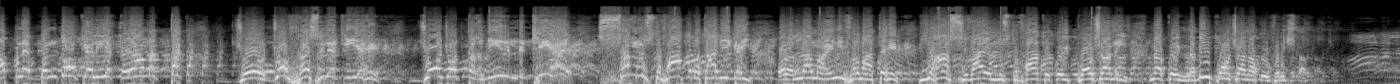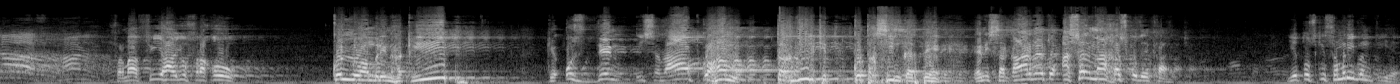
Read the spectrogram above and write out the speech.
अपने बंदों के लिए कयामत तक जो जो फैसले किए हैं, जो जो तकदीर लिखी है, सब मुस्तफ़ा को बता दी गई। और अल्लाह माइनी फरमाते हैं, यहाँ सिवाय मुस्तफ़ा के कोई पहुँचा नहीं, ना कोई नबी पहुँचा, ना कोई फरिश्ता फरमा, फीहा युफरको, कुल्लु अमरिन हकीम कि उस दिन, इस रात को हम तकदीर को तकसीम करते हैं। यानी सरकार ने तो असल माखज को देखा है। ये तो उसकी समरी बनती है।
